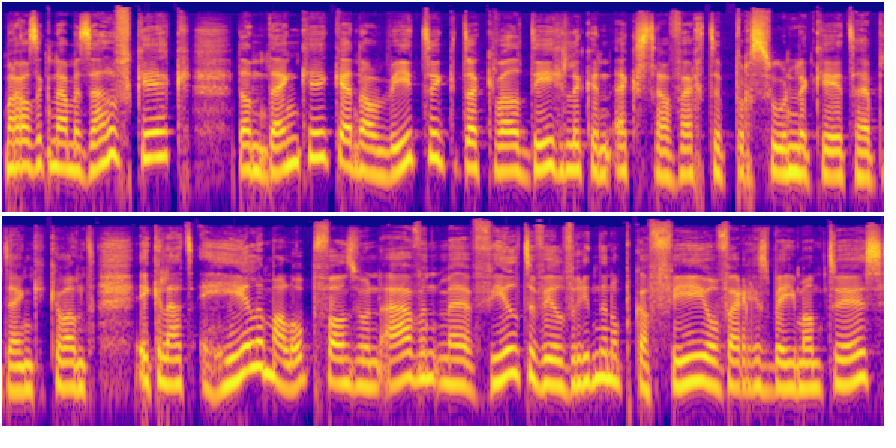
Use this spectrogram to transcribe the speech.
Maar als ik naar mezelf kijk, dan denk ik en dan weet ik dat ik wel degelijk een extraverte persoonlijkheid heb, denk ik. Want ik laat helemaal op van zo'n avond met veel te veel vrienden op café of ergens bij iemand thuis.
